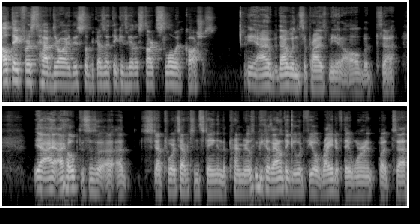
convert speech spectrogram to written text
I'll take first half draw in this one because I think it's going to start slow and cautious. Yeah, I, that wouldn't surprise me at all. But uh, yeah, I, I, hope this is a, a, step towards Everton staying in the Premier League because I don't think it would feel right if they weren't. But uh,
